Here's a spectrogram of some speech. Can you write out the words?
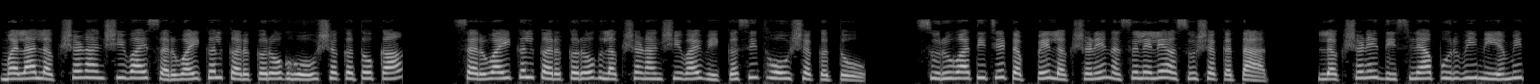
मला लक्षणांशिवाय सर्वायकल कर्करोग होऊ शकतो का? सर्वायकल कर्करोग लक्षणांशिवाय विकसित होऊ शकतो. सुरुवातीचे टप्पे लक्षणे नसलेले असू शकतात. लक्षणे दिसण्यापूर्वी नियमित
